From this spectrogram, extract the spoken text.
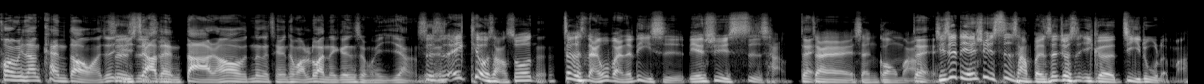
画面上看到嘛，就是雨下的很大，然后那个成员头发。乱的跟什么一样？是是哎 Q 厂说这个是乃木坂的历史，连续四场在神宫嘛？对，其实连续四场本身就是一个记录了嘛。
